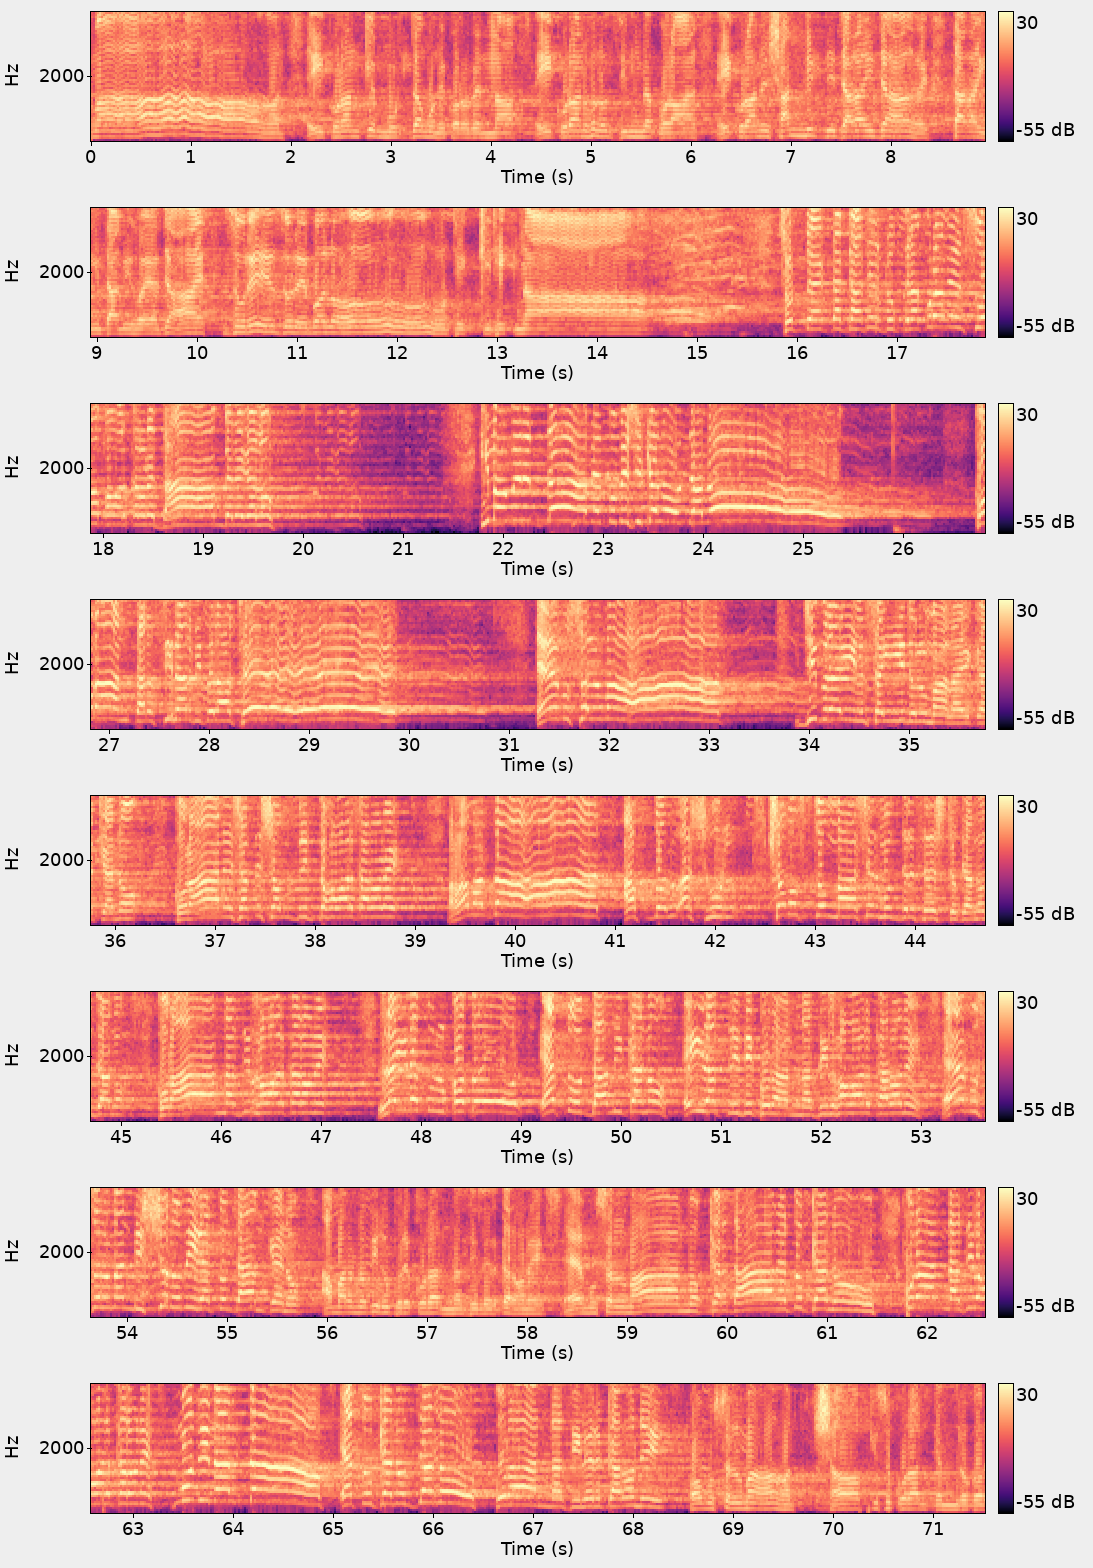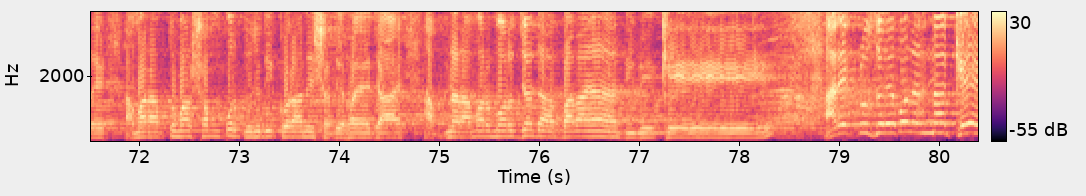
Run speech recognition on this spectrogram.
এই কোরআনকে মুর্দা মনে করবেন না। এই কোরআন হলো জিন্দা কোরআন। এই কোরআনের সান্নিধ্যে যারাই যায়, তারাই দামি হয়ে যায়। জোরে জোরে বলো, ঠিক কি ঠিক না? ছোট্ট একটা কাঠের টুকরা কোরআনের সোয়া পাওয়ার কারণে দাম বেড়ে গেল। ইমামের দাম এত বেশি কেন জানো? কোরআন তার সিনার ভিতরে আছে। এ মুসলমান, জিব্রাইল সাইয়্যিদুল মালাইকা কেন কোরআনের সাথে সম্পৃক্ত হওয়ার কারণে? রমাজান আফদল আশুর সমস্ত মাসের মধ্যে শ্রেষ্ঠ কেন জানো? কোরআন নাজির হওয়ার কারণে লাইলাতুল কদর। এত দামি কেন? এই রাত্রিতে কোরআন নাজিল হওয়ার কারণে, এ মুসলমান বিশ্ব নবীর এত দাম কেন? আমার নবীর উপরে কোরআন নাজিলের কারণে, এ মুসলমান মক্কার দাম এত কেন? কোরআন নাজিল হওয়ার কারণে মদিনার দাম এত কেন জানো? কোরআন নাজিলের কারণে, ও মুসলমান সব কিছু কোরআন কেন্দ্র করে। আমার তোমার সম্পর্ক যদি কোরআনের সাথে হয়ে যায়, আপনার আমার মর্যাদা বাড়ায়া দিবে কে? আর একটু জোরে বলেন না কে?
